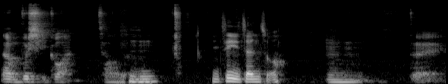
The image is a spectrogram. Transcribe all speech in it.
那很不习惯，超的。嗯，你自己斟酌。嗯，对。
